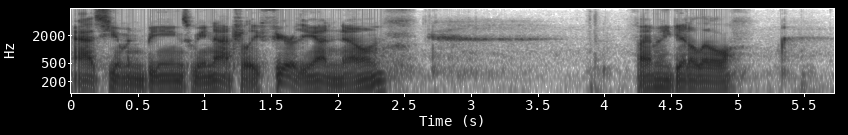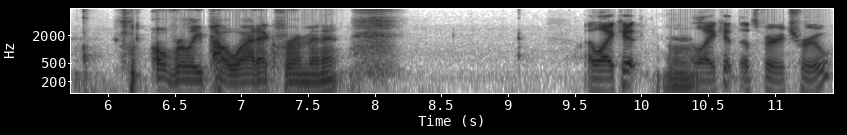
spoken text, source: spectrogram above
as human beings, we naturally fear the unknown. If I may get a little overly poetic for a minute. I like it. I Mm. like it. That's very true.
